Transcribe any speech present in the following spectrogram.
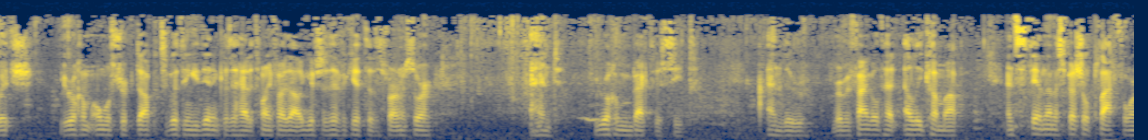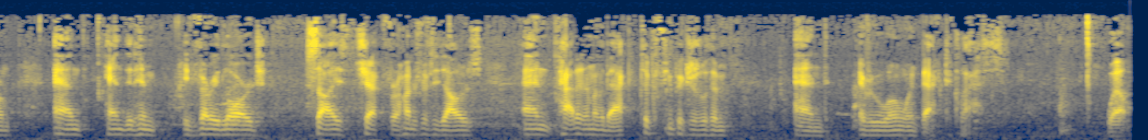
which Yerucham almost ripped up. It's a good thing he didn't because it had a $25 gift certificate to the farm store. And he Yerucham went back to his seat. And the Rabbi Feingold had Ellie come up and stand on a special platform and handed him a very large sized check for $150 and patted him on the back, took a few pictures with him, and everyone went back to class. Well,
